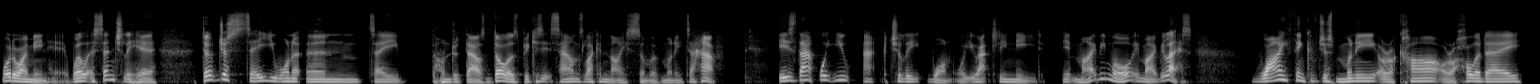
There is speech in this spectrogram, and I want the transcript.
What do I mean here? Well, essentially, here, don't just say you want to earn, say, $100,000 because it sounds like a nice sum of money to have. Is that what you actually want, what you actually need? It might be more, it might be less. Why think of just money or a car or a holiday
